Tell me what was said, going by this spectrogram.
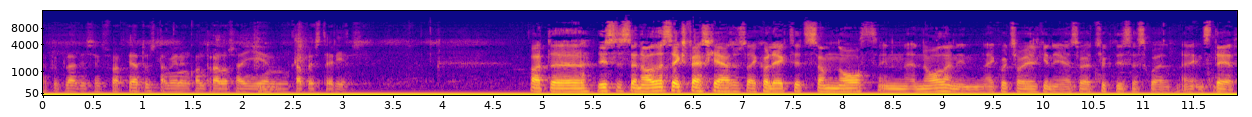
Epiplatys exfarciatus también encontrados allí en Cap Estérias. But uh, this is another sex fasciatus I collected some north in uh, northern in Equatorial Guinea, so I took this as well uh, instead.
